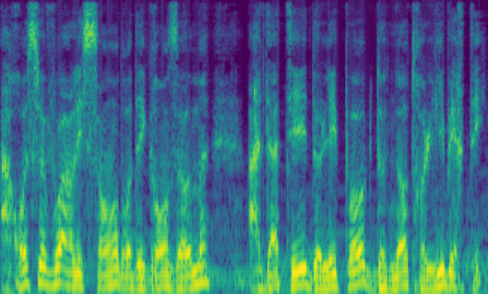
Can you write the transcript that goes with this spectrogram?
à recevoir les cendres des grands hommes, à dater de l'époque de notre liberté.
